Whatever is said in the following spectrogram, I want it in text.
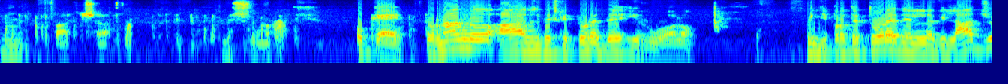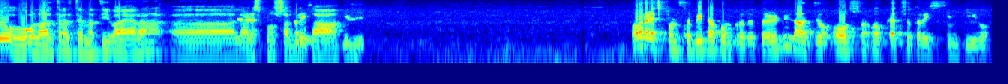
in faccia nessuno. Ok, tornando al descrittore del ruolo. Quindi protettore del villaggio o l'altra alternativa era ah, la responsabilità? Ho responsabilità con protettore del villaggio o, so- o cacciatore istintivo.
